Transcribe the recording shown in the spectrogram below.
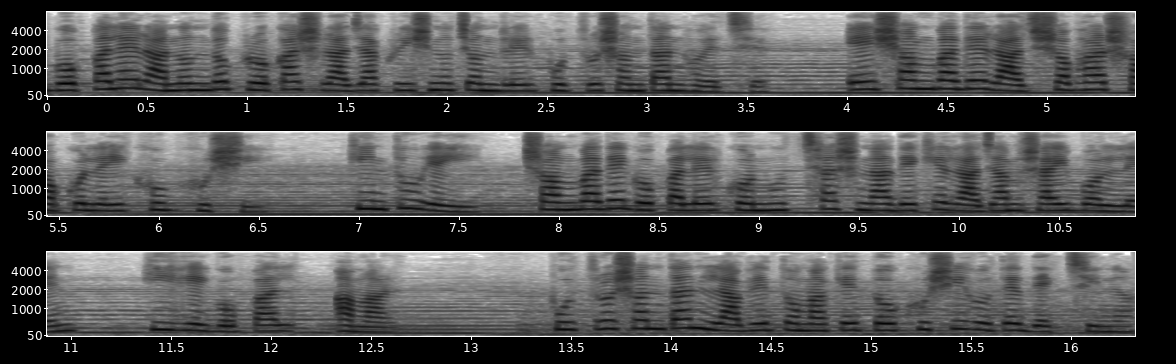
গোপালের আনন্দ প্রকাশ রাজা কৃষ্ণচন্দ্রের পুত্র সন্তান হয়েছে। এই সংবাদে রাজসভার সকলেই খুব খুশি। কিন্তু এই সংবাদে গোপালের কোন উচ্ছ্বাস না দেখে রাজামশাই বললেন, কি হে গোপাল, আমার পুত্র সন্তান লাভে তোমাকে তো খুশি হতে দেখছি না।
